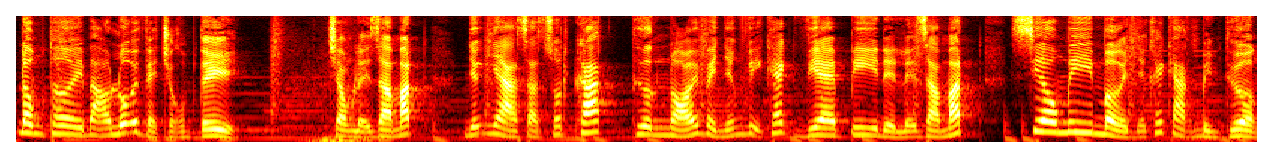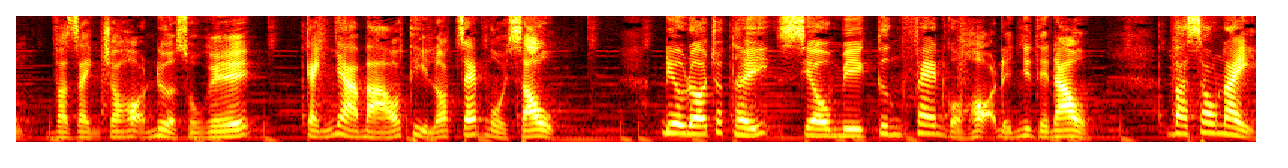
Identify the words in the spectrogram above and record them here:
đồng thời báo lỗi về cho công ty. Trong lễ ra mắt, những nhà sản xuất khác thường nói về những vị khách VIP để lễ ra mắt. Xiaomi mời những khách hàng bình thường và dành cho họ nửa số ghế. Cánh nhà báo thì lót dép ngồi sau. Điều đó cho thấy Xiaomi cưng fan của họ đến như thế nào. Và sau này,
